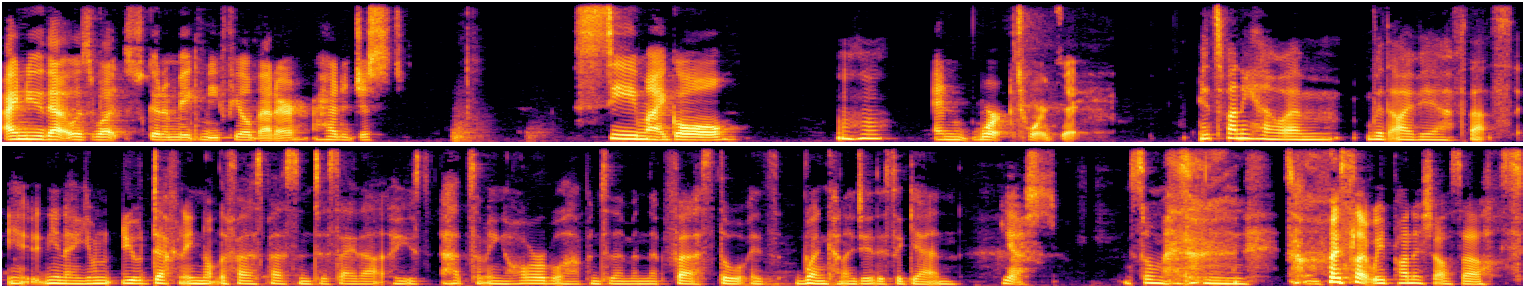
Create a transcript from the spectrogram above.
I knew that was what's going to make me feel better. I had to just see my goal hmm and work towards it. It's funny how um with IVF, that's you, you know you're you're definitely not the first person to say that who's had something horrible happen to them, and the first thought is, when can I do this again? Yes. It's almost Mm. it's almost like we punish ourselves.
